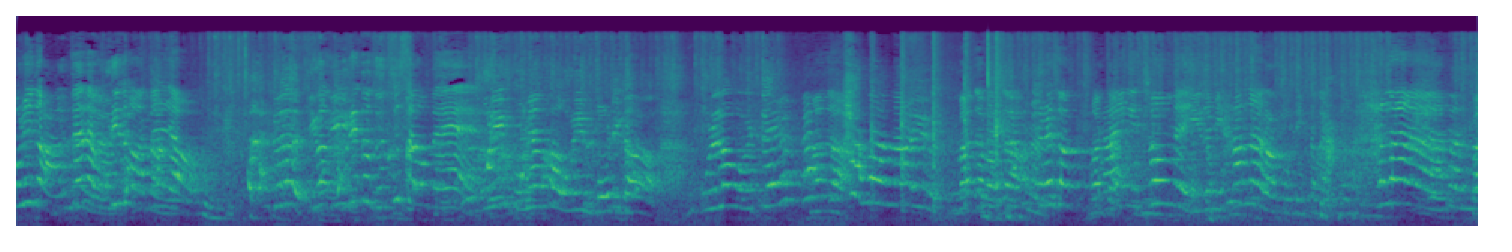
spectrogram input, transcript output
우리도 안 들려. 우리도 안 들려. 그 이거 우리도 눈치 싸움에. 우리 보면서 우리 머리가 올라올 때 맞아. 하나나유 맞아 맞아. 그래서 다행히 이름이 하나라고 괜찮아요. 하나. 하나.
